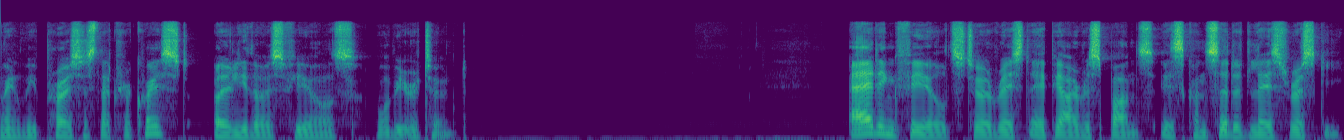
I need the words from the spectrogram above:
when we process that request, only those fields will be returned. Adding fields to a REST API response is considered less risky,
